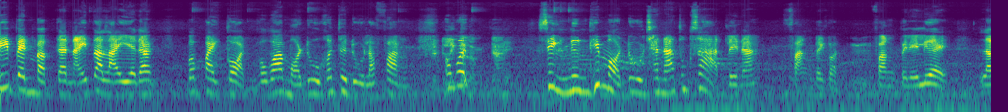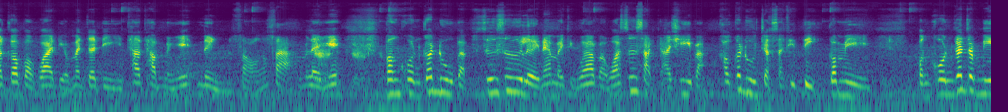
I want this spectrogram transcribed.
นี่เป็นแบบแต่ไหนแต่ไรอะนะว่าไปก่อนเพราะว่าหมอดูเขาจะดูรับฟัง เพเป็นราะว่ากำลังใจสิ่งหนึ่งที่หมอดูชนะทุกศาสตร์เลยนะ ฟังไปก่อนอืมฟังไปเรื่อยๆ แล้วก็บอกว่าเดี๋ยวมันจะดีถ้าทำอย่างนี้หนึ่งสองสามอะไรอย่างนี้ใช่ครับบางคนก็ดูแบบซื่อๆเลยนะหมายถึงว่าแบบว่าซื่อสัตย์กับอาชีพอะเขาก็ดูจากสถิติก็มี บางคนก็จะมี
